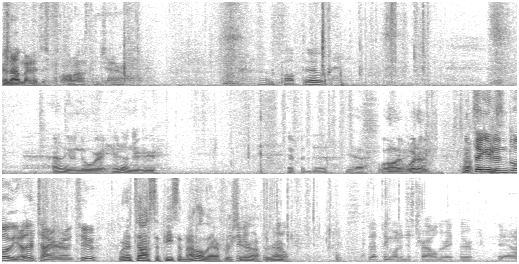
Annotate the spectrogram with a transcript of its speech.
Or that might have just fallen off in general. It popped out. I don't even know where it hit under here. If it did. Yeah. Well, it would have. Good thing it didn't blow the other tire out too. Would have tossed a piece of metal there for sure off hit the rim. That thing would have just traveled right through Yeah,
